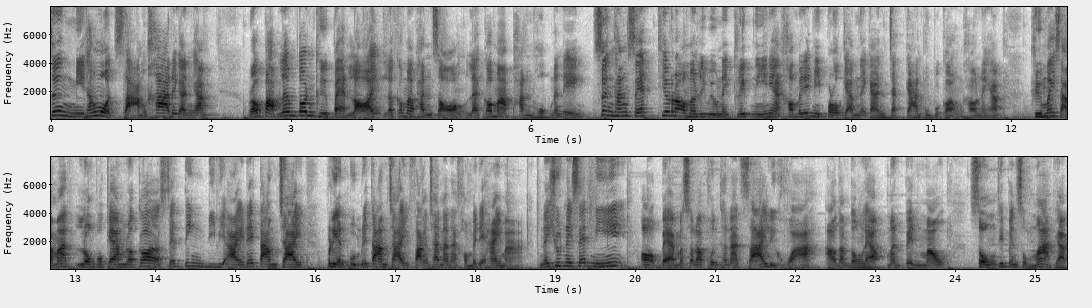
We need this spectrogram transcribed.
ซึ่งมีทั้งหมด 3 ค่าด้วยกันครับ เราปรับเริ่มต้นคือ 800 แล้วก็มา 1,200 และก็มา 1,600 นั่นเอง ซึ่งทั้งเซตที่เรามารีวิวในคลิปนี้เนี่ยเขาไม่ได้มีโปรแกรมในการจัดการอุปกรณ์ของเขานะครับคือไม่สามารถลงโปรแกรมแล้วก็เซตติ้ง DPI ได้ตามใจ เปลี่ยนปุ่มได้ตามใจฟังก์ชันนั้นนะเขาไม่ได้ให้มา ในชุดในเซตนี้ออกแบบมาสำหรับคนถนัดซ้ายหรือขวา เอาตามตรงแล้ว มันเป็นเมาส์ทรงที่เป็นสมมาตรครับ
